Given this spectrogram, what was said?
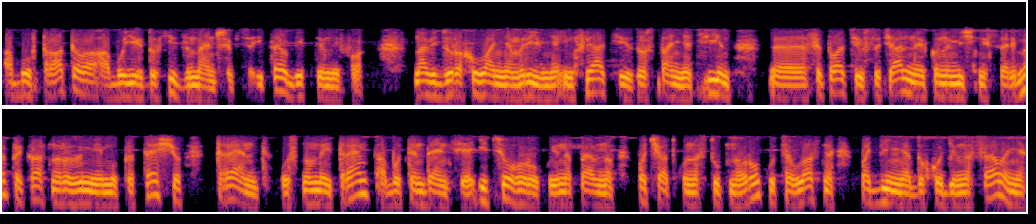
або втратила, або їх дохід зменшився, і це об'єктивний факт. Навіть з урахуванням рівня інфляції, зростання цін, е, ситуації в соціально-економічній сфері, ми прекрасно розуміємо про те, що тренд, основний тренд або тенденція і цього року, і напевно початку наступного року, це власне падіння доходів населення,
